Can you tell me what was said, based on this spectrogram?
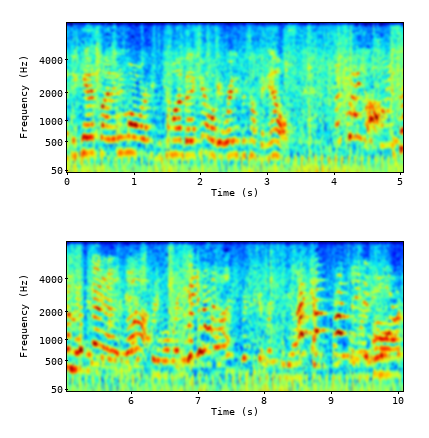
if you can't find any more, you can come on back here and we'll get ready for something else. Does that mean we have to get ready for the ice cream already? We have to get ready for the ice cream. Uh,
